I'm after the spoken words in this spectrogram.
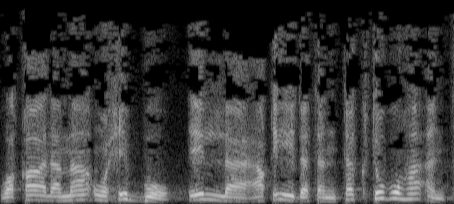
وقال ما أحب إلا عقيدة تكتبها أنت.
